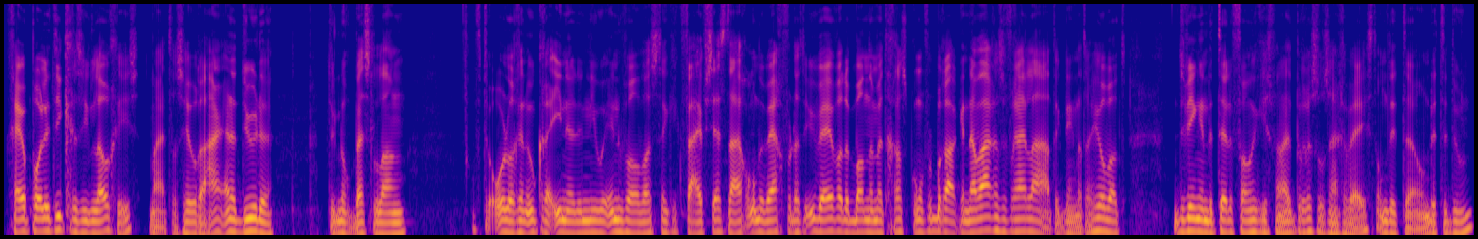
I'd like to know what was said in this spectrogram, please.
geopolitiek gezien logisch. Maar het was heel raar. En het duurde natuurlijk nog best lang of de oorlog in Oekraïne, de nieuwe inval, was denk ik vijf, zes dagen onderweg voordat UEFA de banden met Gazprom verbrak. En daar waren ze vrij laat. Ik denk dat er heel wat dwingende telefoontjes vanuit Brussel zijn geweest om dit, uh, om dit te doen.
